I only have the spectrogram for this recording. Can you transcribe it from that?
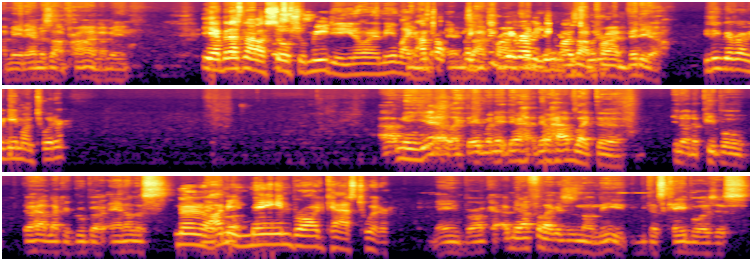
I mean, Amazon Prime. I mean, Yeah, but that's not a social media. You know what I mean? Like I'm Amazon, talking. Like, Amazon you think Prime we ever have a Video. game on Amazon Twitter? Prime Video. You think we ever have a game on Twitter? I mean, yeah, like they when they they'll have like the, you know, the people they'll have like a group of analysts, No, no, no. I mean main broadcast Twitter. main broadcast. I mean, I feel like it's just no need because cable is just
